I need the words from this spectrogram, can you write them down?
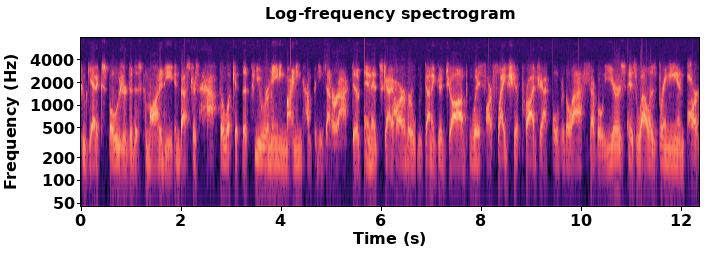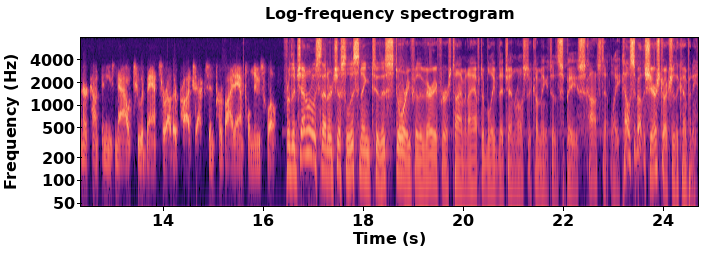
to get exposure to this commodity. Investors have to look at the few remaining mining companies that are active. And at SkyHarbour, we've done a good job with our flagship project over the last several years, as well as bringing in partner companies now to advance our other projects and provide ample news flow. For the generalists that are just listening to this story for the very first time, and I have to believe that generalists are coming into the space constantly. Tell us about the share structure of the company.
